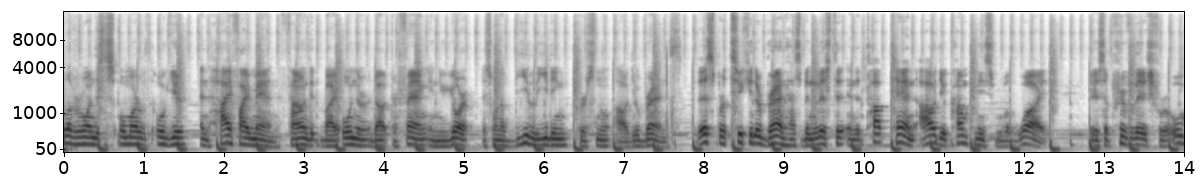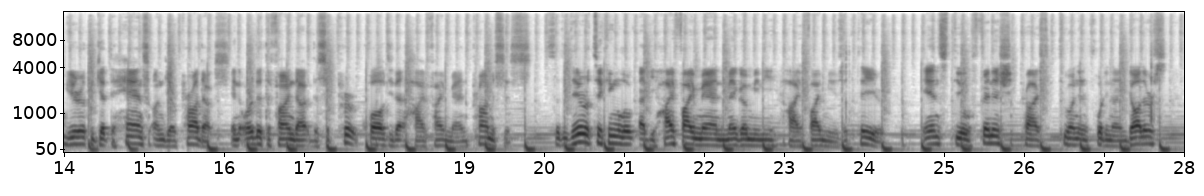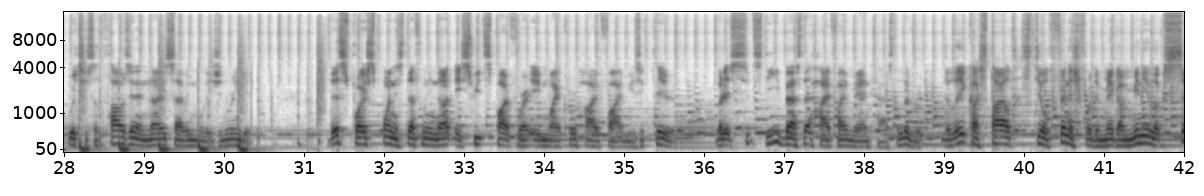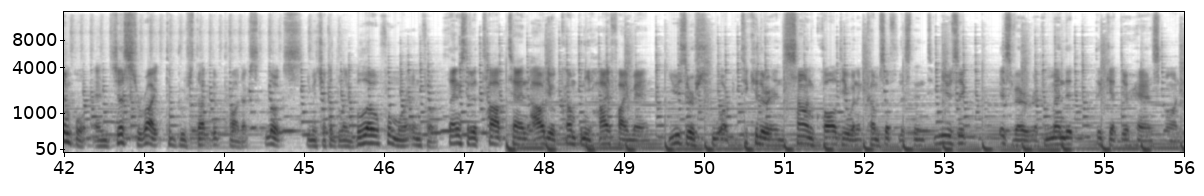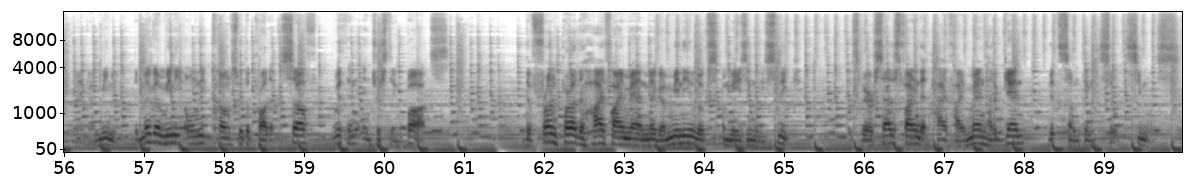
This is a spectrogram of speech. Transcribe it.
Hello everyone, this is Omar with O-Gear and Hifiman, founded by owner Dr. Fang in New York, is one of the leading personal audio brands. This particular brand has been listed in the top 10 audio companies worldwide. It is a privilege for O-Gear to get the hands on their products in order to find out the superb quality that Hifiman promises. So today we're taking a look at the Hifiman Mega Mini Hi-Fi Music Player in steel finish priced $249 which is 1097 Malaysian ringgit. This price point is definitely not a sweet spot for a micro hi-fi music player, but it suits the best that Hifiman has delivered. The Leica styled steel finish for the Megamini looks simple and just right to boost up the product's looks. You may check out the link below for more info. Thanks to the top 10 audio company Hifiman, users who are particular in sound quality when it comes to listening to music it's very recommended to get your hands on the Megamini. The Megamini only comes with the product itself with an interesting box. The front part of the Hifiman Mega Mini looks amazingly sleek. It's very satisfying that Hifiman had again did something so seamless.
